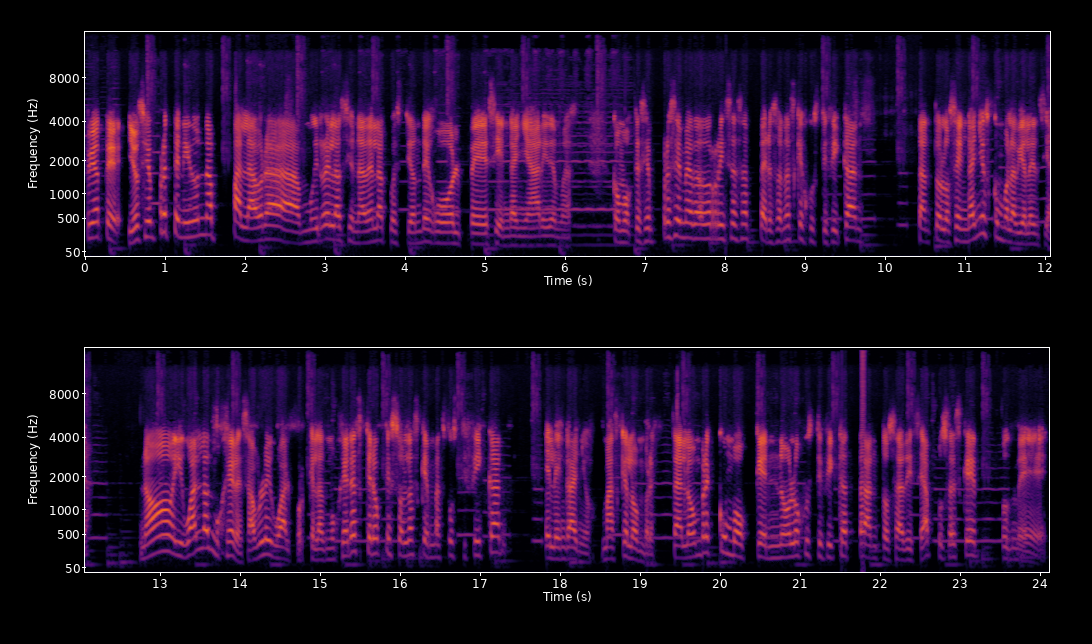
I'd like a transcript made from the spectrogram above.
Fíjate, yo siempre he tenido una palabra muy relacionada en la cuestión de golpes y engañar y demás. Como que siempre se me ha dado risa esas personas que justifican tanto los engaños como la violencia. No, igual las mujeres, hablo igual, porque las mujeres creo que son las que más justifican el engaño, más que el hombre. O sea, el hombre como que no lo justifica tanto, o sea, dice, ah, pues es que pues me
